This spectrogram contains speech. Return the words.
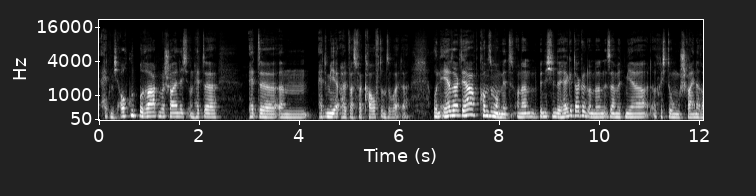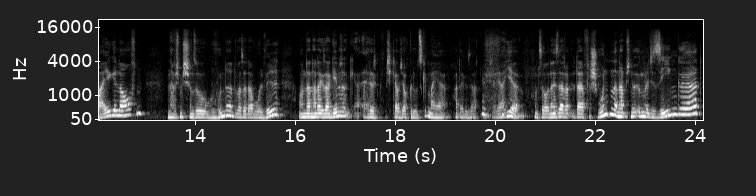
hätte mich auch gut beraten wahrscheinlich und hätte hätte ähm, hätte mir halt was verkauft und so weiter. Und er sagt, ja, kommen Sie mal mit. Und dann bin ich hinterhergedackelt und dann ist er mit mir Richtung Schreinerei gelaufen. Dann habe ich mich schon so gewundert, was er da wohl will. Und dann hat er gesagt, geben Sie, er mich glaube ich auch geduzt, gib mal her, hat er gesagt. Ich ja, hier. Und so. Und dann ist er da verschwunden, dann habe ich nur irgendwelche Segen gehört,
